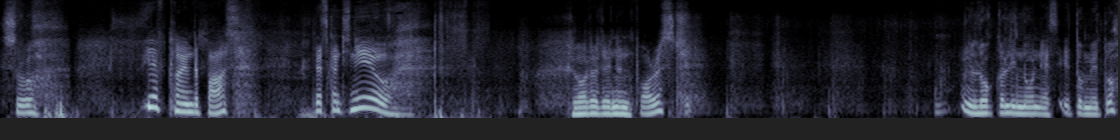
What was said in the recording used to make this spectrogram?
So we have climbed the pass. Let's continue. Rhododendron forest, locally known as Etho Metho.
